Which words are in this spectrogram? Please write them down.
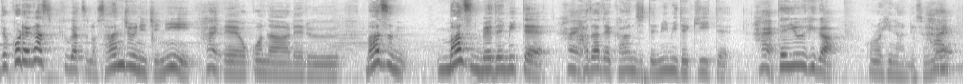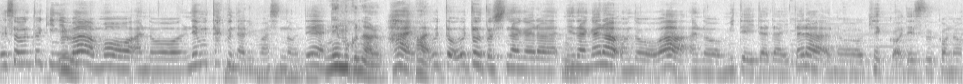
でこれが9月の30日に、はいえー行われるまずまず目で見て、はい肌で感じて耳で聞いて、はいっていう日がこの日なんですよね。はい、でその時にはもう、あの眠たくなりますので、眠くなる。はい、はい。うとうとうとしながら寝ながらおのはあの見ていただいたらあの結構です。この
